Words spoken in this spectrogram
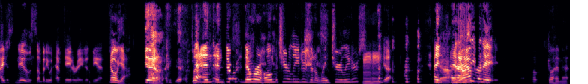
I just knew somebody would have Gatorade at the end. oh yeah Yeah, yeah. yeah, and, and there were there were home cheerleaders and away cheerleaders. Mhm. Yeah, And, yeah. and, And I there was even a. oh, go ahead, Matt.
